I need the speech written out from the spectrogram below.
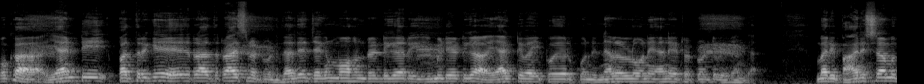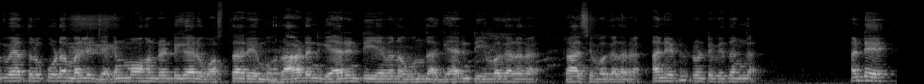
ఒక యాంటీ పత్రికే రా రాసినటువంటిది. అదే జగన్మోహన్ రెడ్డి గారు ఇమీడియట్గా యాక్టివ్ అయిపోయారు కొన్ని నెలల్లోనే అనేటటువంటి విధంగా. మరి పారిశ్రామికవేత్తలు కూడా మళ్ళీ జగన్మోహన్ రెడ్డి గారు వస్తారేమో. రాడని గ్యారంటీ ఏమైనా ఉందా? గ్యారంటీ ఇవ్వగలరా? రాసి ఇవ్వగలరా అనేటటువంటి విధంగా. అంటే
